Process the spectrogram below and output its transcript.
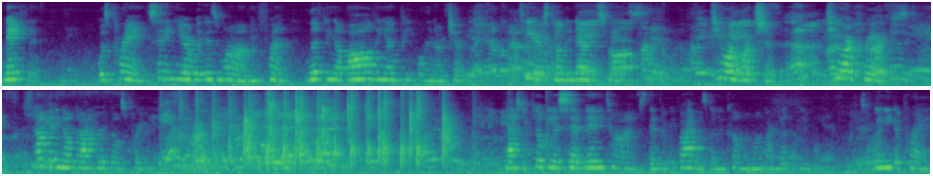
Nathan was praying, sitting here with his mom in front, lifting up all the young people in our church. Tears coming down his face. Pure worship, pure prayers. How many know God heard those prayers? Pastor Kilby has said many times that the revival is going to come among our young people. So we need to pray.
